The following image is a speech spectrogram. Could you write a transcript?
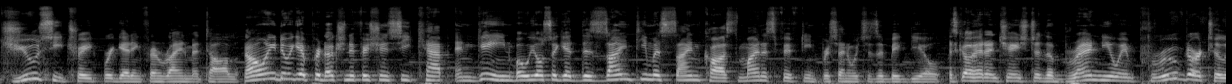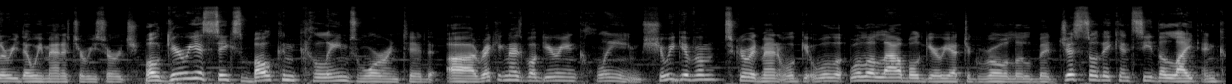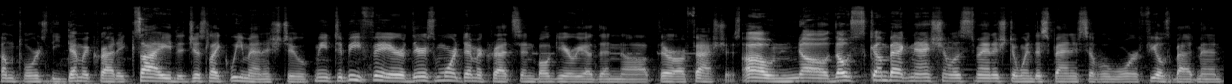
juicy trait we're getting from Rheinmetall. Not only do we get production efficiency cap and gain, but we also get design team assigned cost minus 15%, which is a big deal. Let's go ahead and change to the brand new improved artillery that we managed to research. Bulgaria seeks Balkan claims warranted. Uh, recognize Bulgarian claims. Should we give them? Screw it, man. We'll, get, we'll, we'll allow Bulgaria to grow a little bit just so they can see the light and come towards the democratic side just like we managed to. I mean, to be fair, there's more Democrats in Bulgaria than uh, there are fascists. Oh no, those scumbag nationalists managed to win the Spanish Civil War. Feels bad, man.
